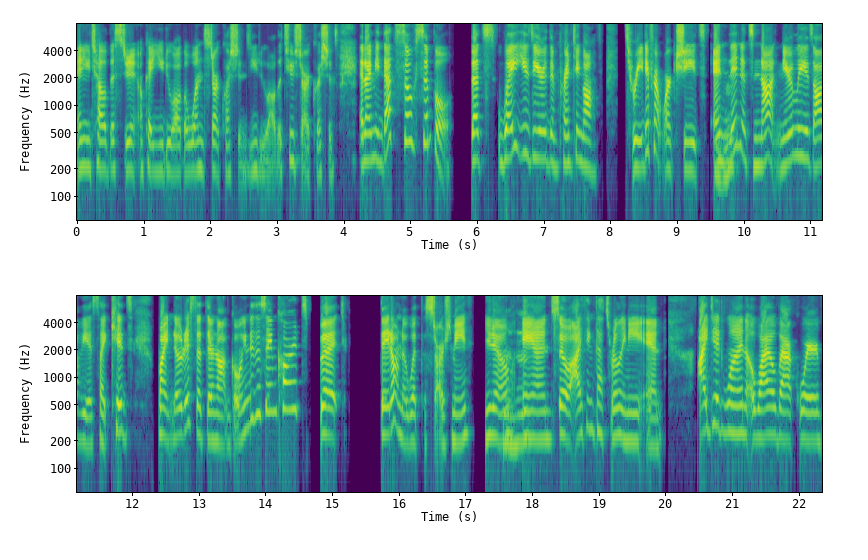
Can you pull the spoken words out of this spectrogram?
and you tell the student okay you do all the one star questions you do all the two star questions. And i mean that's so simple. That's way easier than printing off three different worksheets and Mhm. then it's not nearly as obvious. Like kids might notice that they're not going to the same cards but they don't know what the stars mean you know Mhm. and so i think that's really neat and i did one a while back where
